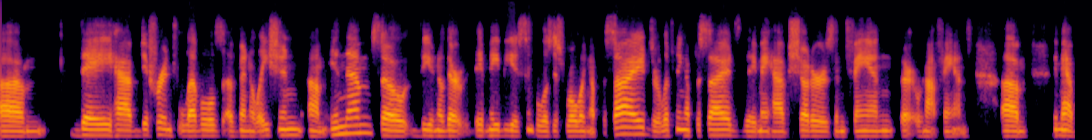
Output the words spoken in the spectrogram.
Um, they have different levels of ventilation um, in them. So you know, there it may be as simple as just rolling up the sides or lifting up the sides. They may have shutters and fan or not fans. Um, they may have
